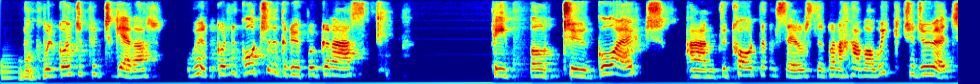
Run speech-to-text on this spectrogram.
We're going to put together we're going to go to the group, we're going to ask people to go out and record themselves. They're going to have a week to do it,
